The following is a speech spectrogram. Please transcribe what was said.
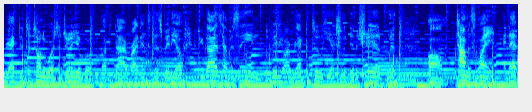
reacted to Tony Royster Jr., but we're about to dive right into this video. If you guys haven't seen the video I reacted to, he actually did a shed with um, Thomas Lang, and that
